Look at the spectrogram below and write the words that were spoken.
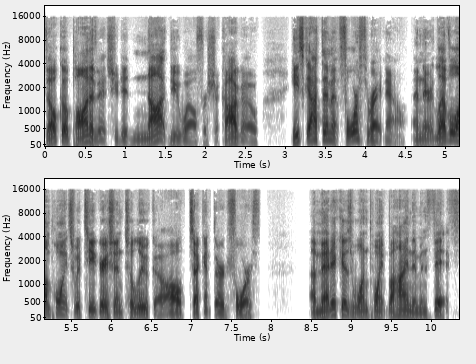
Velko Paunovic, who did not do well for Chicago, he's got them at fourth right now, and they're level on points with Tigres and Toluca, all second, third, fourth. America is one point behind them in fifth.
